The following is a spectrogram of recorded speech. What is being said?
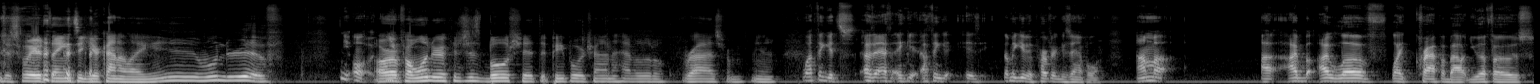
just weird things that you're kind of like, eh, I wonder if, Oh, or you- if I wonder if it's just bullshit that people are trying to have a little rise from, you know. Well, I think it's. I, I think. I think it is. Let me give you a perfect example. I'm a. I, I, I love like crap about UFOs,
